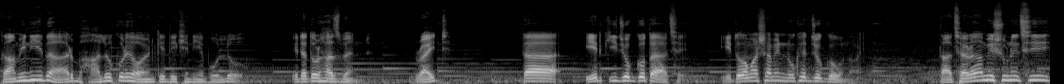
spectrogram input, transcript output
কামিনী এবার ভালো করে অয়নকে দেখে নিয়ে বলল, এটা তোর হাজব্যান্ড রাইট তা এর কি যোগ্যতা আছে? এ তো আমার স্বামীর মুখের যোগ্যও নয়। তাছাড়া আমি শুনেছি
